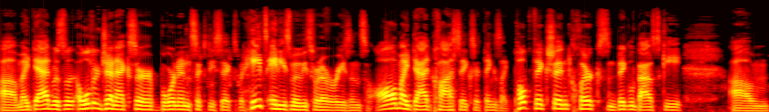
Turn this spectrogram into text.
Uh, my dad was an older Gen Xer, born in 66, but hates 80s movies for whatever reason. So all my dad classics are things like Pulp Fiction, Clerks, and Big Lebowski. Um,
